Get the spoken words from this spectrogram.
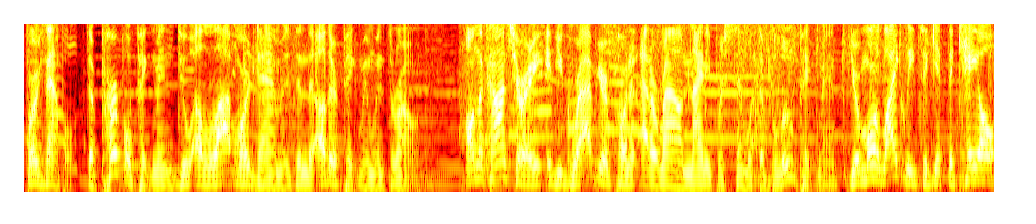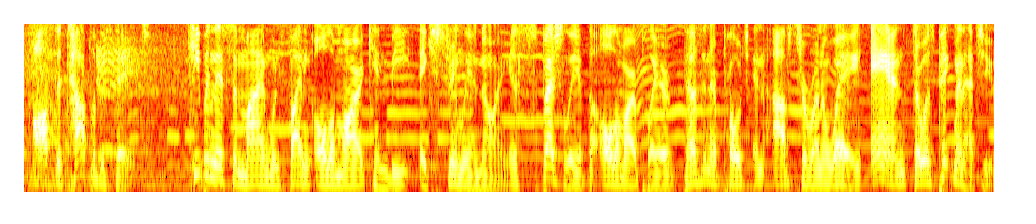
For example, the purple Pikmin do a lot more damage than the other Pikmin when thrown. On the contrary, if you grab your opponent at around 90% with the blue Pikmin, you're more likely to get the KO off the top of the stage. Keeping this in mind when fighting Olimar can be extremely annoying, especially if the Olimar player doesn't approach and opts to run away and throw his Pikmin at you.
